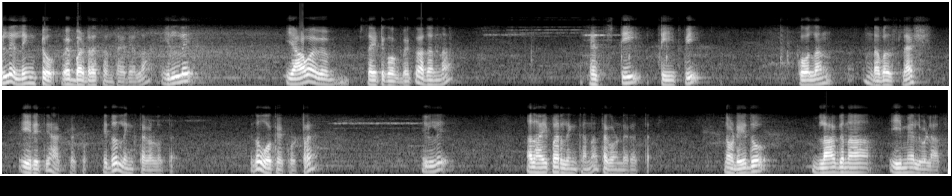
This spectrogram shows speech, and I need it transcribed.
ಇಲ್ಲಿ ಲಿಂಕ್ ಟು ವೆಬ್ ಅಡ್ರೆಸ್ ಅಂತ ಇದೆಯಲ್ಲ, ಇಲ್ಲಿ ಯಾವ ವೆಬ್ಸೈಟಿಗೆ ಹೋಗಬೇಕು ಅದನ್ನು H T T P colon double slash ಈ ರೀತಿ ಹಾಕಬೇಕು. ಇದು ಲಿಂಕ್ ತಗೊಳ್ಳುತ್ತೆ. ಇದು ಓಕೆ ಕೊಟ್ಟರೆ ಇಲ್ಲಿ ಅದು ಹೈಪರ್ ಲಿಂಕನ್ನು ತಗೊಂಡಿರುತ್ತೆ. ನೋಡಿ, ಇದು ಬ್ಲಾಗ್ನ ಇಮೇಲ್ ವಿಳಾಸ.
